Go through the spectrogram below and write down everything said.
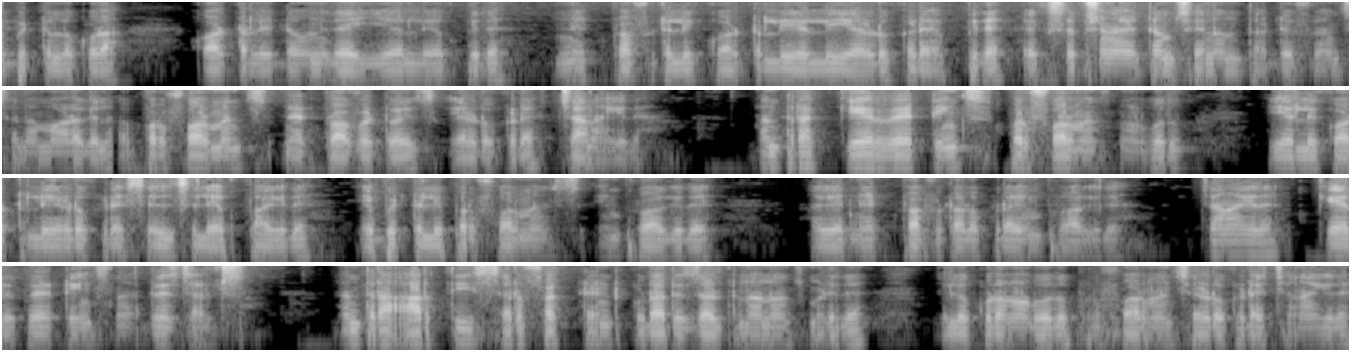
ಎಬಿಟ್ ಅಲ್ಲೂ ಕೂಡ ಕ್ವಾರ್ಟರ್ಲಿ ಡೌನ್ ಇದೆ ಇಯರ್ಲಿ ಅಪ್ ಇದೆ. ನೆಟ್ ಪ್ರಾಫಿಟ್ ಅಲ್ಲಿ ಕ್ವಾರ್ಟರ್ಲಿ ಅಲ್ಲಿ ಎರಡು ಕಡೆ ಅಪ್ ಇದೆ. ಎಕ್ಸೆಪ್ಷನ್ ಐಟಮ್ಸ್ ಏನಂತ ಡಿಫರೆನ್ಸ್ ಅನ್ನ ಮಾಡೋದಿಲ್ಲ. ಪರ್ಫಾರ್ಮೆನ್ಸ್ ನೆಟ್ ಪ್ರಾಫಿಟ್ ವೈಸ್ ಎರಡು ಕಡೆ ಚೆನ್ನಾಗಿದೆ. ನಂತರ ಕೇರ್ ರೇಟಿಂಗ್ಸ್ ಪರ್ಫಾರ್ಮೆನ್ಸ್ ನೋಡಬಹುದು ಇಯರ್ಲಿ ಕ್ವಾರ್ಟರ್ಲಿ ಎರಡು ಕಡೆ ಸೇಲ್ಸ್ ಅಲ್ಲಿ ಅಪ್ ಆಗಿದೆ. ಎಬಿಟ್ ಅಲ್ಲಿ ಪರ್ಫಾರ್ಮೆನ್ಸ್ ಇಂಪ್ರೂವ್ ಆಗಿದೆ. ಹಾಗೆ ನೆಟ್ ಪ್ರಾಫಿಟ್ ಅಲ್ಲೂ ಕೂಡ ಇಂಪ್ರೂವ್ ಆಗಿದೆ. ಚೆನ್ನಾಗಿದೆ ಕೇರ್ ರೇಟಿಂಗ್ಸ್ನ ರಿಸಲ್ಟ್ಸ್ ನಂತರ ಆರ್ತಿ ಸರ್ಫೆಕ್ಟೆಂಟ್ ಕೂಡ ರಿಸಲ್ಟ್ ಅನೌನ್ಸ್ ಮಾಡಿದೆ. ಇಲ್ಲೂ ಕೂಡ ನೋಡಬಹುದು ಪರ್ಫಾರ್ಮೆನ್ಸ್ ಎರಡು ಕಡೆ ಚೆನ್ನಾಗಿದೆ.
